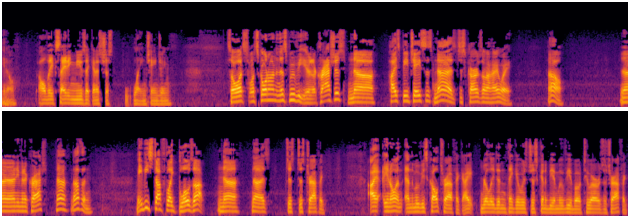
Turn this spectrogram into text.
you know, all the exciting music and it's just lane changing. So what's what's going on in this movie? Are there crashes? Nah. High speed chases? Nah. It's just cars on a highway. Oh. Not even a crash? Nah, nothing. Maybe stuff like blows up. Nah, nah. It's just just traffic. I, you know, and, and the movie's called Traffic. I really didn't think it was just going to be a movie about two hours of traffic.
